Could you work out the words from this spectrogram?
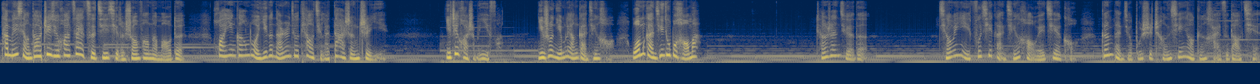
他没想到这句话再次激起了双方的矛盾。话音刚落，一个男人就跳起来大声质疑：“你这话什么意思？你说你们俩感情好，我们感情就不好吗？”常山觉得，乔明以夫妻感情好为借口，根本就不是诚心要跟孩子道歉。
